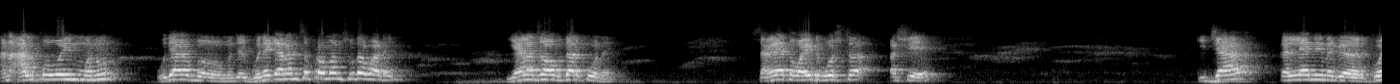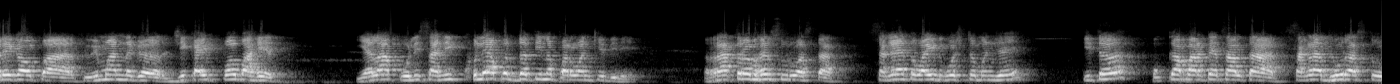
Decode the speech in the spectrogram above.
आणि अल्पवयीन म्हणून उद्या म्हणजे गुन्हेगारांचं प्रमाण सुद्धा वाढेल. याला जबाबदार कोण आहे? सगळ्यात वाईट गोष्ट अशी आहे की ज्या कल्याणी नगर कोरेगाव पार्क विमाननगर जे काही पब आहेत याला पोलिसांनी खुल्या पद्धतीनं परवानगी दिली रात्रभर सुरू असतात. सगळ्यात वाईट गोष्ट म्हणजे तिथं हुक्का पार्ट्या चालतात. सगळा धूर असतो.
